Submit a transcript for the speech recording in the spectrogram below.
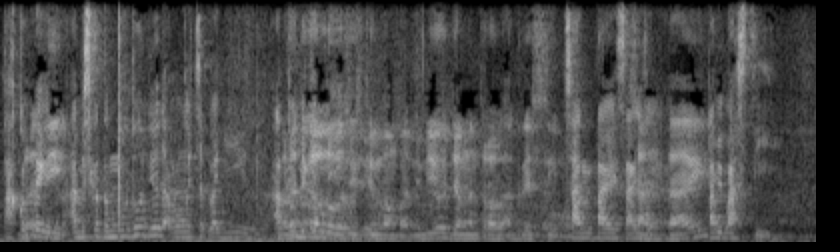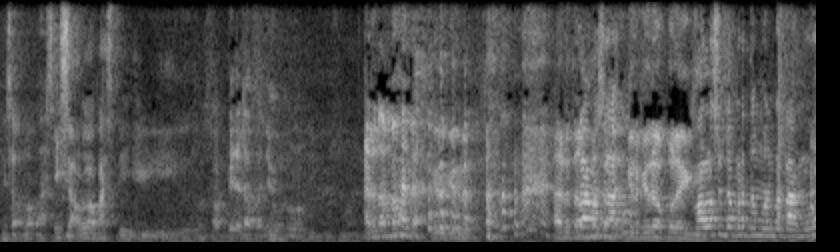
takut deh Berarti- gitu abis ketemu tuh dia tidak mau ngechat lagi gitu atau Berarti bikin kalau dia sistem Bang Pani dia jangan terlalu agresif. santai saja Santai. tapi pasti Insya Allah pasti. insya Allah pasti Iya. Tapi tidak dapat juga. Ada tambahan nggak kira-kira? Ada tambahan nggak kira-kira apa lagi? kalau sudah pertemuan pertama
